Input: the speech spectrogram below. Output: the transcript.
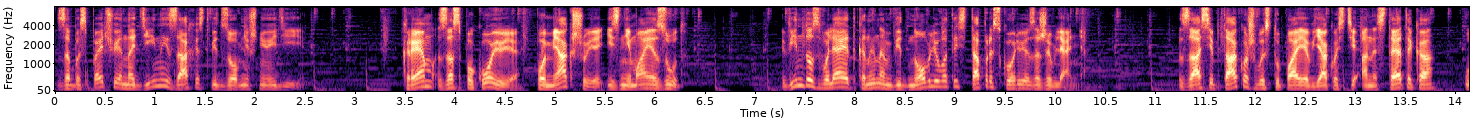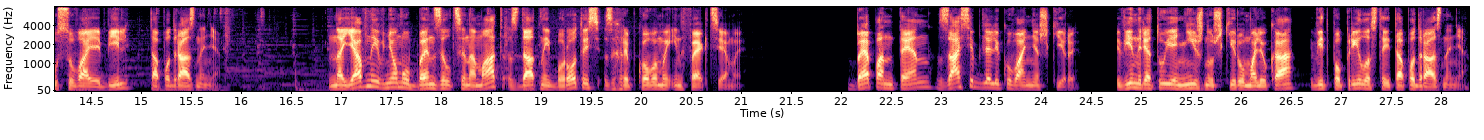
забезпечує надійний захист від зовнішньої дії. Крем заспокоює, пом'якшує і знімає зуд. Він дозволяє тканинам відновлюватись та прискорює заживляння. Засіб також виступає в якості анестетика, усуває біль та подразнення. Наявний в ньому бензилцинамат здатний боротись з грибковими інфекціями. Бепантен засіб для лікування шкіри. Він рятує ніжну шкіру малюка від попрілостей та подразнення.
